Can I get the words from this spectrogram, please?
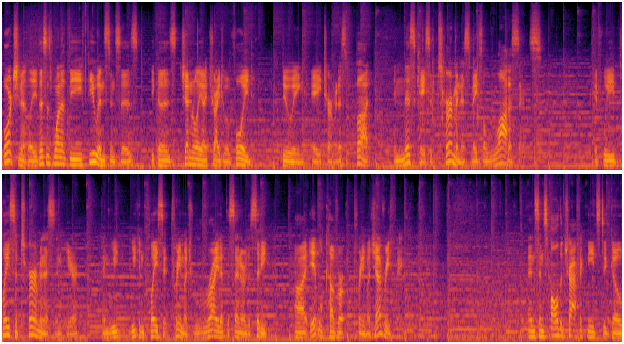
Fortunately, this is one of the few instances, because generally I try to avoid doing a terminus, but in this case a terminus makes a lot of sense. If we place a terminus in here, and we, we can place it pretty much right at the center of the city, uh, it will cover pretty much everything. And since all the traffic needs to go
